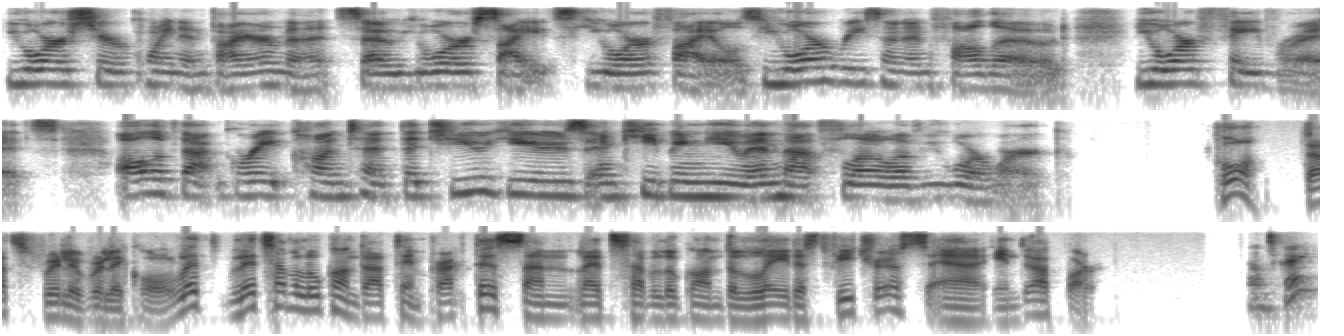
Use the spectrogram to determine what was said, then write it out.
your SharePoint environment. So your sites, your files, your recent and followed, your favorites, all of that great content that you use and keeping you in that flow of your work. Cool. That's really, really cool. Let's, let's have a look on that in practice and let's have a look on the latest features uh, in the app bar. Sounds great.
